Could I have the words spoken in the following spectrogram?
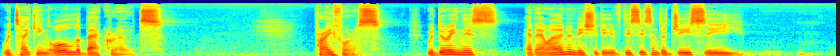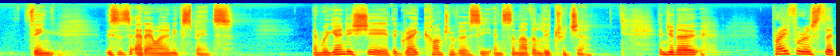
we're taking all the back roads. Pray for us. We're doing this at our own initiative. This isn't a GC thing, this is at our own expense. And we're going to share the great controversy and some other literature. And you know, pray for us that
